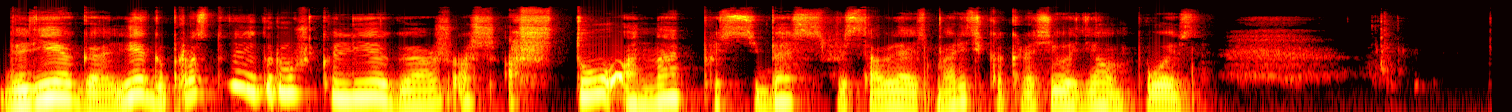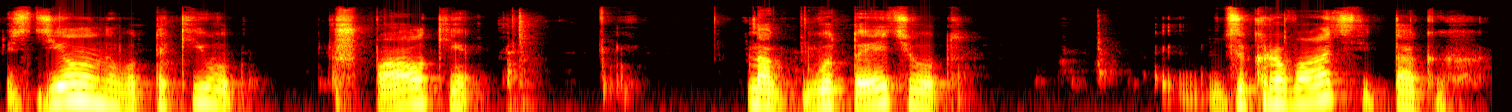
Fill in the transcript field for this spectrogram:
Лего, Лего, простая игрушка Лего. А, а, а что она про себя представляет? Смотрите, как красиво сделан пояс. Сделаны вот такие вот шпалки на вот эти вот закрывать так их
